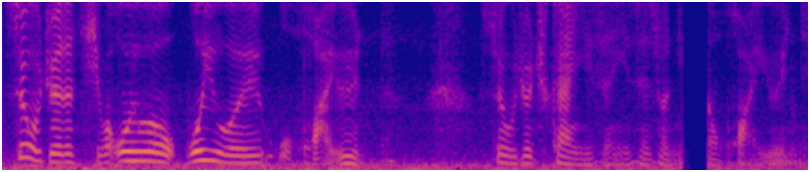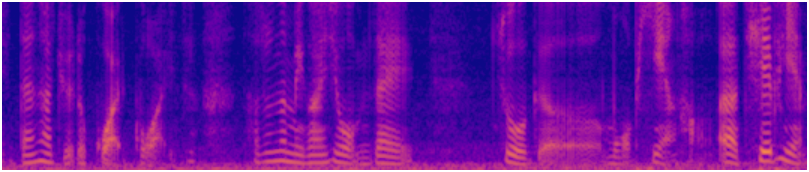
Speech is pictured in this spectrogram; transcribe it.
所以我觉得奇怪，我以为我以为我怀孕了，所以我就去看医生，医生说你有怀孕呢，但他觉得怪怪的，他说那没关系，我们在。做个抹片好，呃，切片，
